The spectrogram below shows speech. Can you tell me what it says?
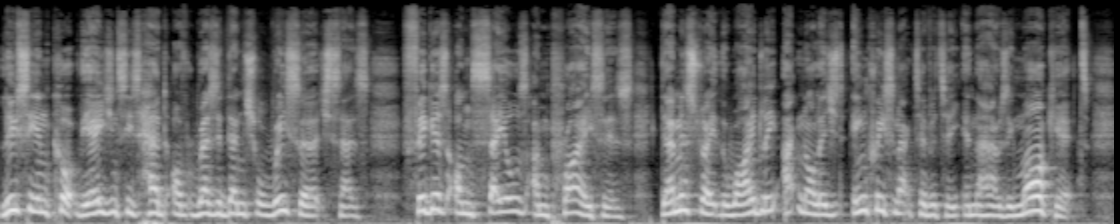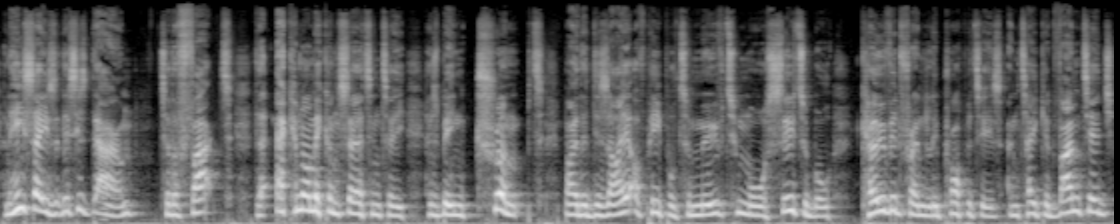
Lucian Cook, the agency's head of residential research, says figures on sales and prices demonstrate the widely acknowledged increase in activity in the housing market. And he says that this is down to the fact that economic uncertainty has been trumped by the desire of people to move to more suitable COVID friendly properties and take advantage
